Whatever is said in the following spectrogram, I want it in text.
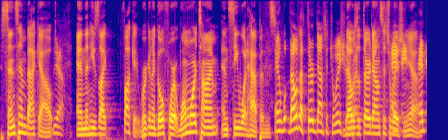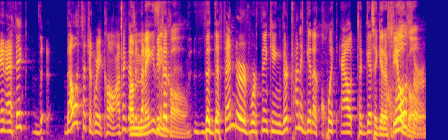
sends him back out, Yeah. and then he's like, "Fuck it, we're gonna go for it one more time and see what happens." And w- that was a third down situation. that was a third down situation, and, yeah. And, and I think th- That was such a great call. I think that's that- Amazing because call. The defenders were thinking they're trying to get a quick out to get To get a field goal,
